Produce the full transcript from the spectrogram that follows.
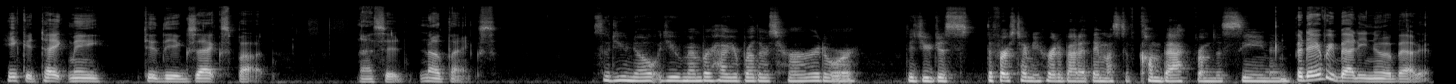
he could take me to the exact spot. I said, no thanks. So, do you know, do you remember how your brothers heard, or did you just, the first time you heard about it, they must have come back from the scene and. But everybody knew about it.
